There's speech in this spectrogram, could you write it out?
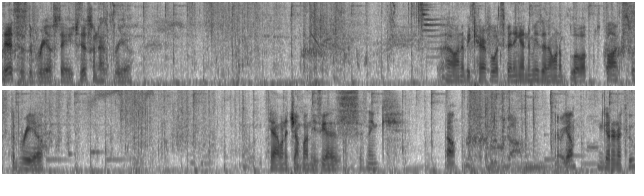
This is the Brio stage. This one has Brio. I want to be careful with spinning enemies. And I don't want to blow up the box with the Brio. Yeah, I want to jump on these guys, I think. Oh. There we go. Got an Aku.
